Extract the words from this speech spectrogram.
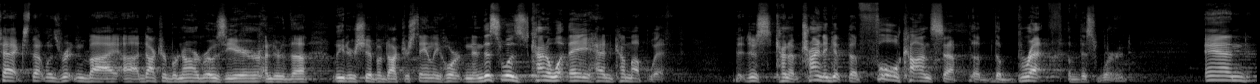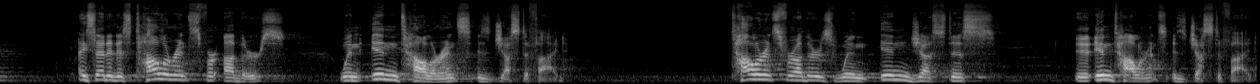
text that was written by uh, Dr. Bernard Rozier under the leadership of Dr. Stanley Horton. And this was kind of what they had come up with, just kind of trying to get the full concept, the, the breadth of this word. And they said it is tolerance for others when intolerance is justified. Tolerance for others when injustice, intolerance is justified.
